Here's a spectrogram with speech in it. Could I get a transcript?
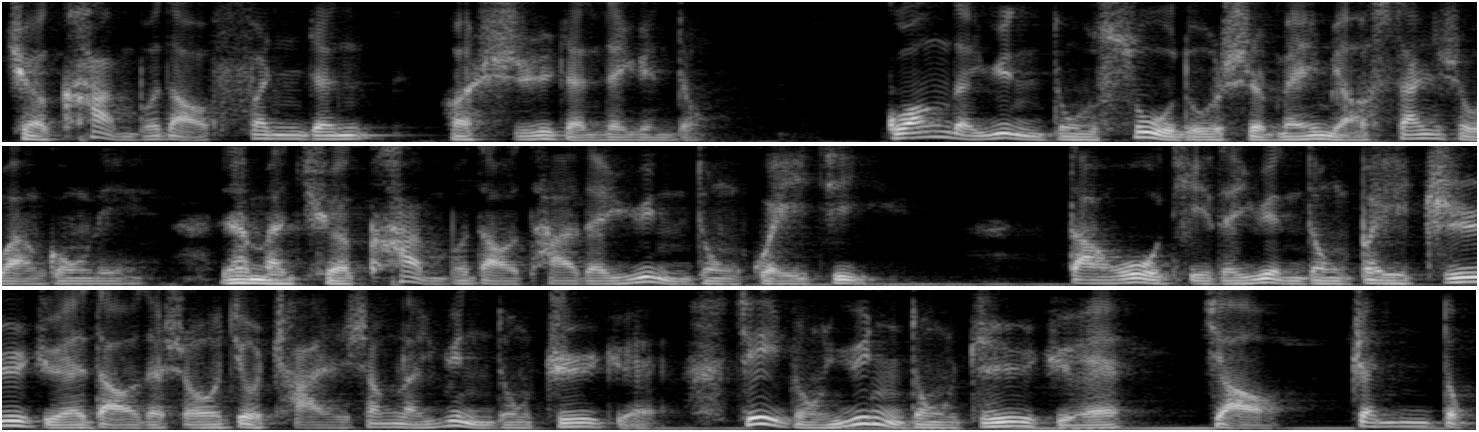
却看不到分针和时针的运动。光的运动速度是每秒三十万公里，人们却看不到它的运动轨迹。当物体的运动被知觉到的时候，就产生了运动知觉。这种运动知觉叫振动。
